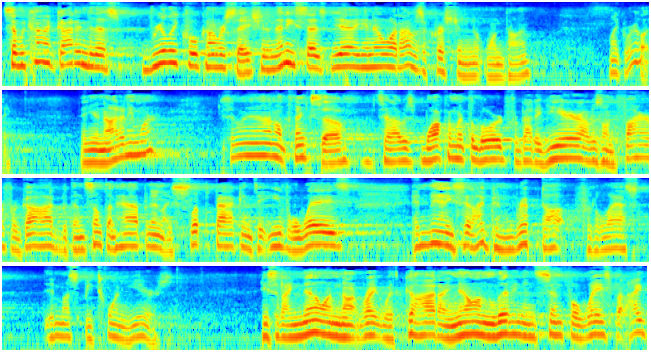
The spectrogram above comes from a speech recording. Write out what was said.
So we kind of got into this really cool conversation. And then he says, yeah, you know what? I was a Christian at one time. I'm like, really? And you're not anymore? He said, well, I don't think so. He said, I was walking with the Lord for about a year. I was on fire for God, but then something happened and I slipped back into evil ways. And man, he said, I've been ripped up for the last, it must be 20 years. He said, I know I'm not right with God. I know I'm living in sinful ways, but I,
